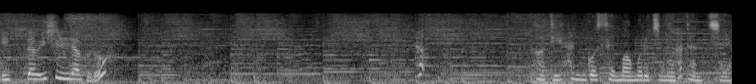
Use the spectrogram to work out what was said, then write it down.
입더위 실력으로 어디 한 곳에 머무르지 못한 채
